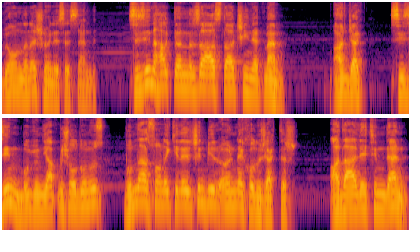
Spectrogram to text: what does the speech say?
Ve onlara şöyle seslendi. Sizin haklarınızı asla çiğnetmem. Ancak sizin bugün yapmış olduğunuz bundan sonrakiler için bir örnek olacaktır. Adaletimden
